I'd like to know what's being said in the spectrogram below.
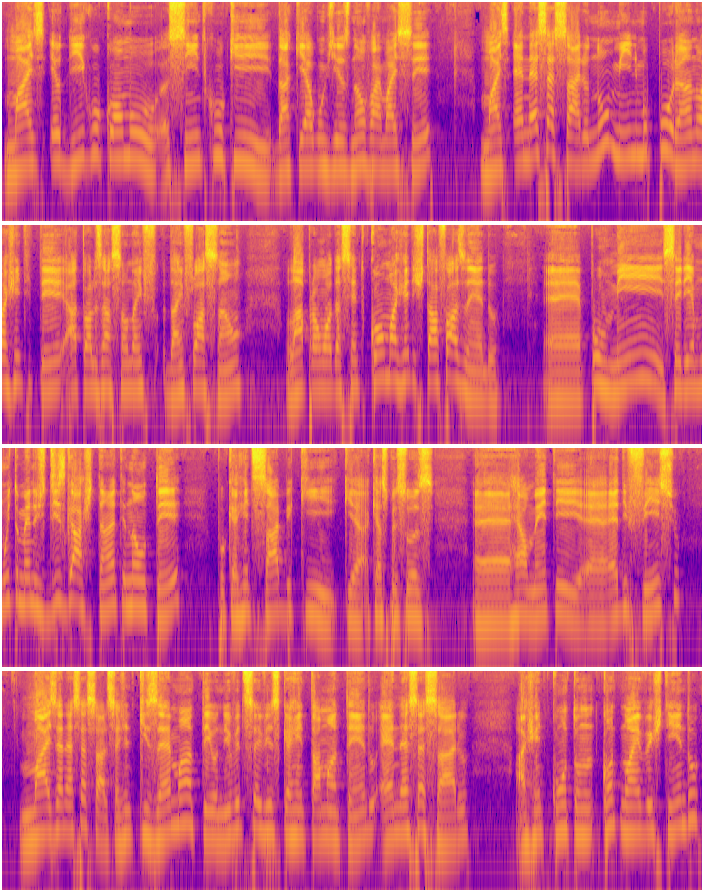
Mas eu digo como síndico que daqui a alguns dias não vai mais ser mas é necessário, no mínimo, por ano, a gente ter a atualização da, inf da inflação lá para o modo assento, como a gente está fazendo. É, por mim, seria muito menos desgastante não ter, porque a gente sabe que, que, que as pessoas é, realmente é, é difícil, mas é necessário. Se a gente quiser manter o nível de serviço que a gente está mantendo, é necessário a gente continuar investindo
